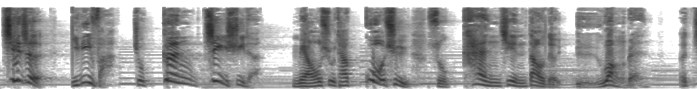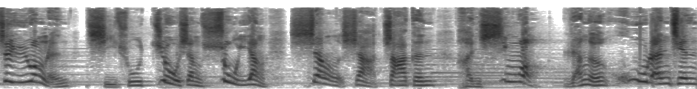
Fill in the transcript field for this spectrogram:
接着，以利法就更继续的描述他过去所看见到的愚妄人，而这愚妄人起初就像树一样向下扎根，很兴旺。然而，忽然间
